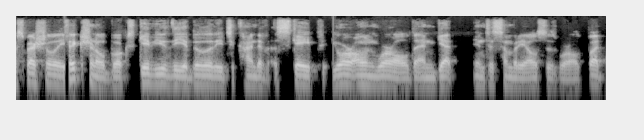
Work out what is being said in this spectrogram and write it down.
especially fictional books, give you the ability to kind of escape your own world and get into somebody else's world. But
